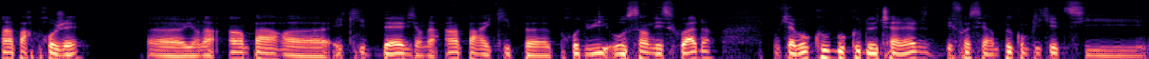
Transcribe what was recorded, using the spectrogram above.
un par projet. Euh, il y en a un par euh, équipe dev, il y en a un par équipe euh, produit au sein des squads. Donc il y a beaucoup beaucoup de channels. Des fois c'est un peu compliqué de s'y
